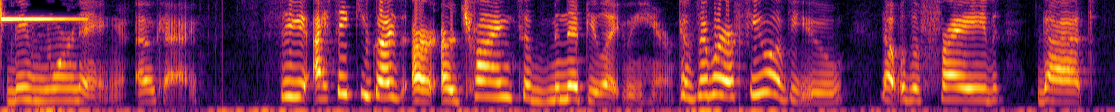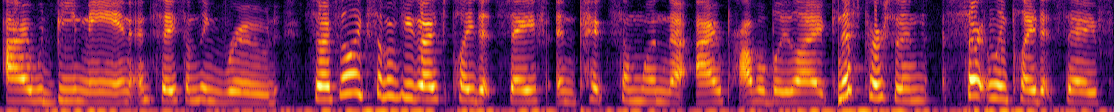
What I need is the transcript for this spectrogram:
The warning. Okay. See, I think you guys are, are trying to manipulate me here. Because there were a few of you that was afraid that I would be mean and say something rude. So I feel like some of you guys played it safe and picked someone that I probably like. This person certainly played it safe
